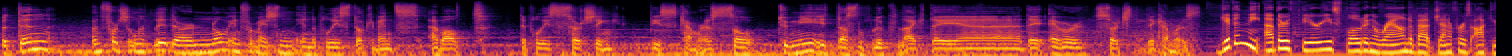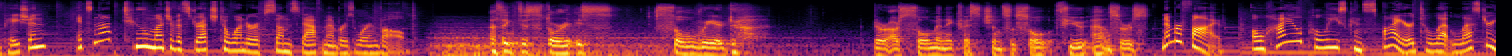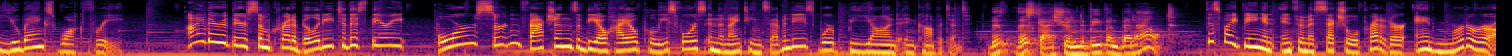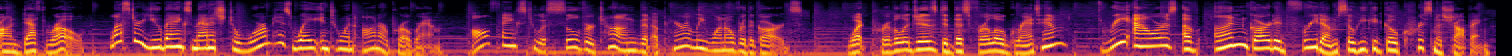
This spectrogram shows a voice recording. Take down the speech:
But then, unfortunately, there are no information in the police documents about the police searching these cameras. So to me, it doesn't look like they uh, they ever searched the cameras. Given the other theories floating around about Jennifer's occupation, it's not too much of a stretch to wonder if some staff members were involved. I think this story is so weird. There are so many questions and so few answers. Number 5. Ohio police conspired to let Lester Eubanks walk free. Either there's some credibility to this theory, or certain factions of the Ohio police force in the 1970s were beyond incompetent. This, this guy shouldn't have even been out. Despite being an infamous sexual predator and murderer on death row, Lester Eubanks managed to worm his way into an honor program, all thanks to a silver tongue that apparently won over the guards. What privileges did this furlough grant him? Three hours of unguarded freedom so he could go Christmas shopping.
